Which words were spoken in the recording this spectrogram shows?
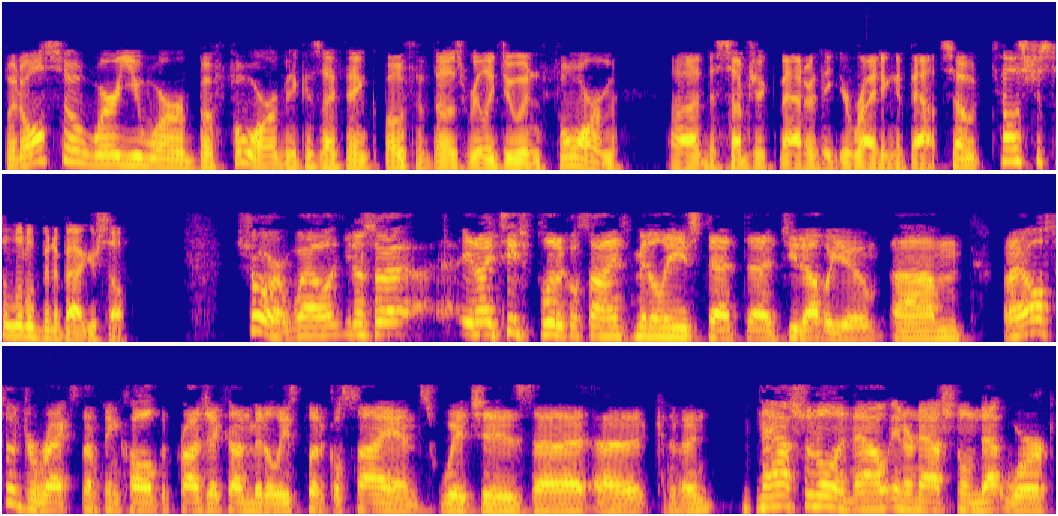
but also where you were before, because I think both of those really do inform uh, the subject matter that you're writing about. So tell us just a little bit about yourself. Sure. Well, you know, so you know, I teach political science Middle East at uh, GW, um, but I also direct something called the Project on Middle East Political Science, which is uh, a kind of a national and now international network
